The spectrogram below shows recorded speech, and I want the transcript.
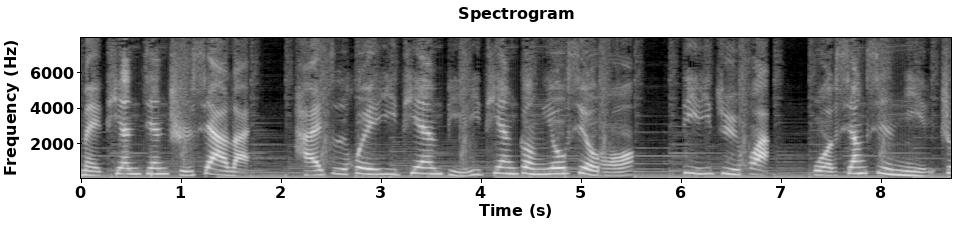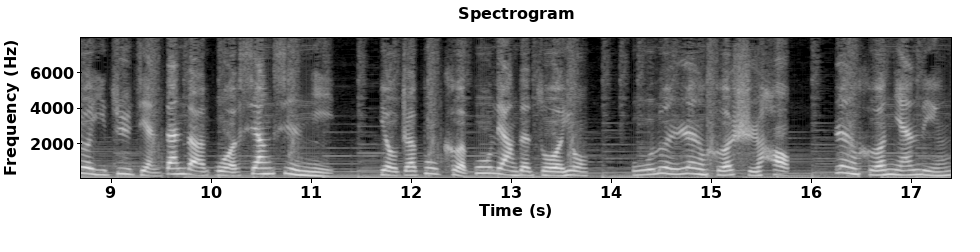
每天坚持下来，孩子会一天比一天更优秀哦。第一句话，我相信你。这一句简单的“我相信你”，有着不可估量的作用。无论任何时候。任何年龄，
